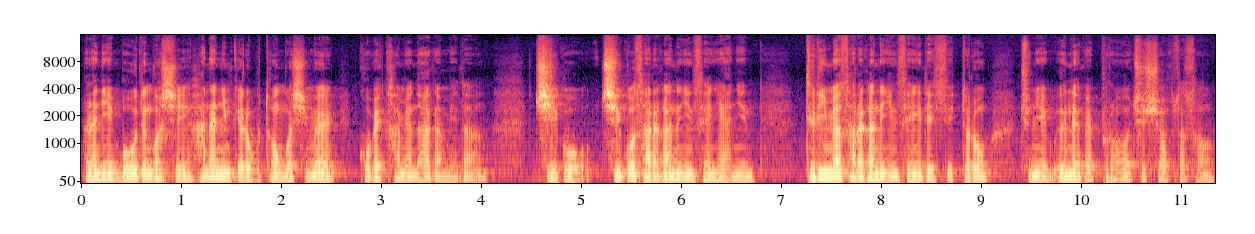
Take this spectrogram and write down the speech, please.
하나님 모든 것이 하나님께로부터 온 것임을 고백하며 나아갑니다. 쥐고 지고 살아가는 인생이 아닌 드리며 살아가는 인생이 될 수 있도록 주님 은혜 베풀어 주시옵소서.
